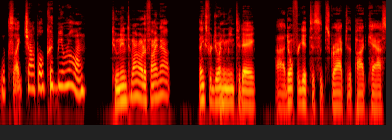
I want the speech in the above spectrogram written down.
Looks like Chapo could be wrong. Tune in tomorrow to find out. Thanks for joining me today. Uh, don't forget to subscribe to the podcast.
